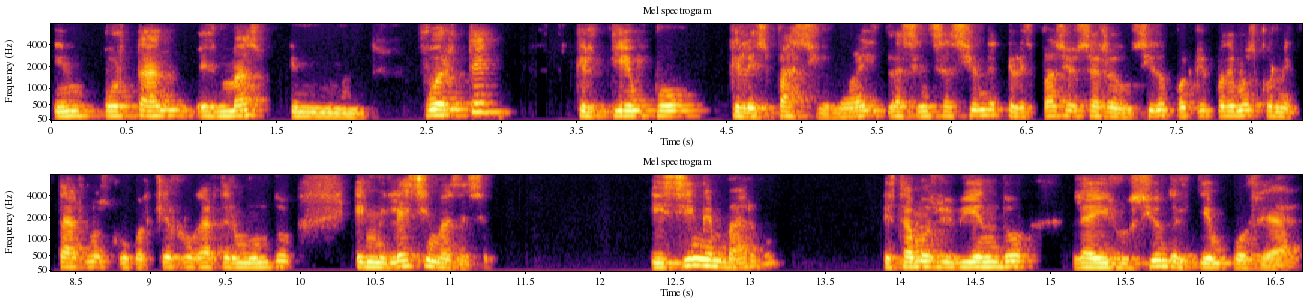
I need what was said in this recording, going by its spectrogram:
importante, es más em, fuerte que el tiempo, que el espacio, ¿no? Hay la sensación de que el espacio se ha reducido porque podemos conectarnos con cualquier lugar del mundo en milésimas de segundo. Y sin embargo, estamos viviendo la ilusión del tiempo real,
